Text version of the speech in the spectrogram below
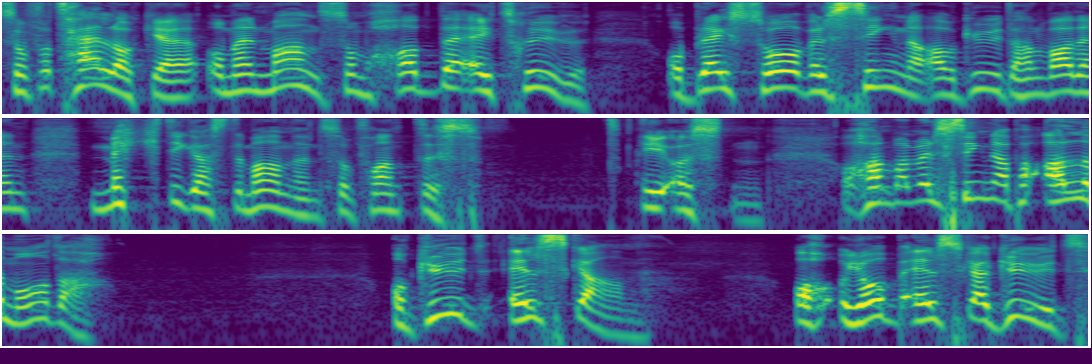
som forteller oss om en mann som hadde ei tru og ble så velsigna av Gud. Han var den mektigste mannen som fantes i Østen. Og han var velsigna på alle måter. Og Gud elska han. Og Jobb elska Gud.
